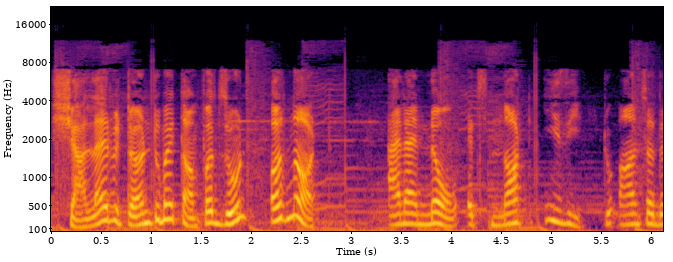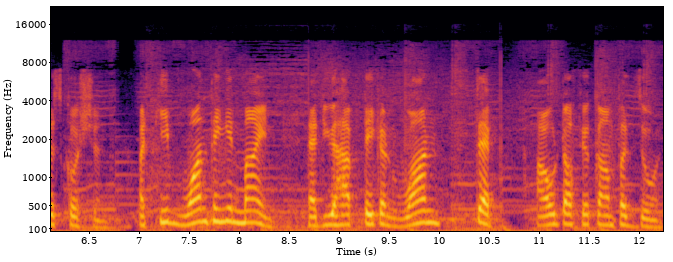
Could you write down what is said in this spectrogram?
Shall I return to my comfort zone or not? And I know it's not easy to answer this question, but keep one thing in mind that you have taken one step out of your comfort zone.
